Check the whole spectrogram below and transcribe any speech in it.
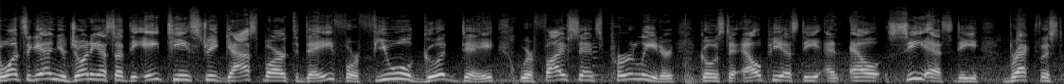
So, once again, you're joining us at the 18th Street Gas Bar today for Fuel Good Day, where 5 cents per liter goes to LPSD and LCSD breakfast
